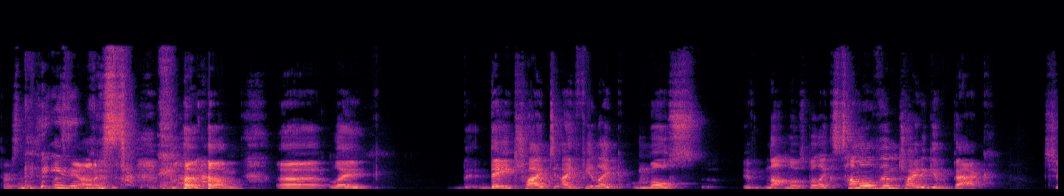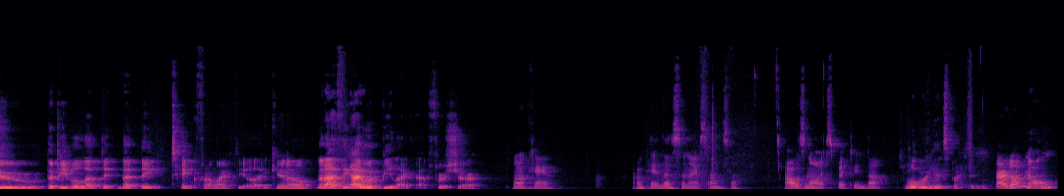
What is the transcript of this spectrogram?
person let's be honest but um uh like they try to i feel like most if not most but like some of them try to give back to the people that they, that they take from i feel like you know and i think i would be like that for sure Okay. Okay, that's a nice answer. I was not expecting that. what were you expecting I don't know.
